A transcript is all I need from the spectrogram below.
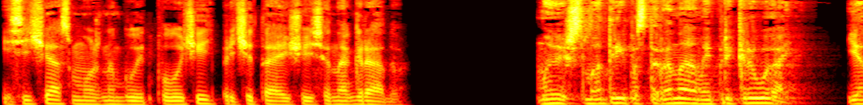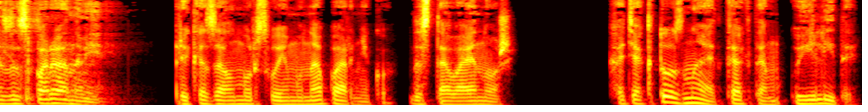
и сейчас можно будет получить причитающуюся награду. «Мышь, смотри по сторонам и прикрывай! Я за спаранами!» приказал Мур своему напарнику, доставая нож. Хотя кто знает, как там у элиты.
